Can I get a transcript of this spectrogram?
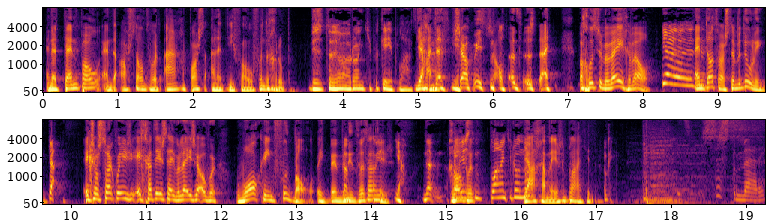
En het tempo en de afstand wordt aangepast aan het niveau van de groep. Dus het is een rondje parkeerplaats. Ja, dat, zoiets zal het zijn. Maar goed, ze bewegen wel. Ja, En dat was de bedoeling. Ja. Ik, zal straks, ik ga het eerst even lezen over walking football. Ik ben benieuwd wat dat Oh, ja, is. Ja. Nou, gaan we Lopen- eerst een plaatje doen? Ja, gaan we eerst een plaatje doen. Systematic.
